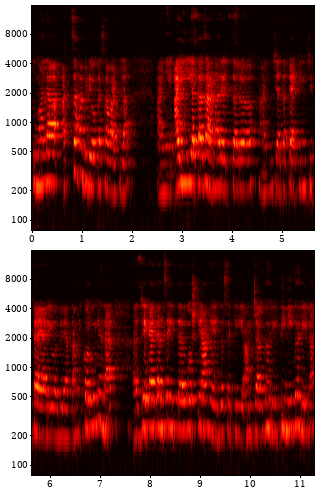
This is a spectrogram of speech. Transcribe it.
तुम्हाला आजचा हा व्हिडिओ कसा वाटला आणि आई आता जाणार आहेत तर आमची आता पॅकिंगची तयारी वगैरे आता आम्ही करून घेणार. जे काय त्यांचं इतर गोष्टी आहेत जसं की आमच्या घरी तिन्ही घरी ना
